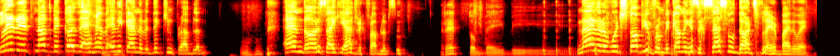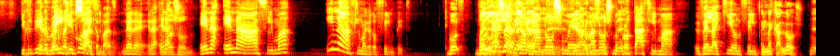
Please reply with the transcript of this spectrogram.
Clearly, it's not because I have any kind of addiction problem and or psychiatric problems. Ρε το baby. Neither of which stop you from becoming a successful darts player, by the way. You could be a Ένα raging πραγματικό psychopath. άθλημα Ναι, ναι. Ένα, των ένα, μαζών. ένα, ένα άθλημα είναι άθλημα για το film pit. Μπο- μπορούμε Βελάκια. δηλαδή να Να κάνουμε οργανώσουμε, να διαγωνισμό, οργανώσουμε ναι. πρωτάθλημα βελακίων film pit. Είμαι καλός. Ναι.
